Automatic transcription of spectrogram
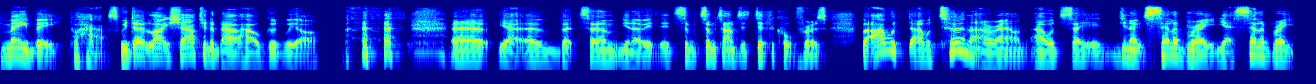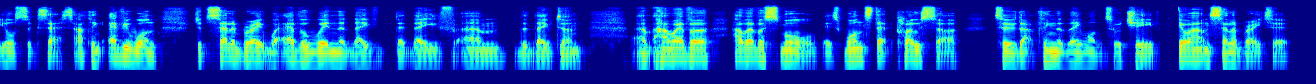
maybe, perhaps we don't like shouting about how good we are. uh, yeah, uh, but um, you know, it, it's sometimes it's difficult for us. But I would I would turn that around. I would say, you know, celebrate. Yes, yeah, celebrate your success. I think everyone should celebrate whatever win that they've that they've um, that they've done. Um, however, however small, it's one step closer to that thing that they want to achieve. Go out and celebrate it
